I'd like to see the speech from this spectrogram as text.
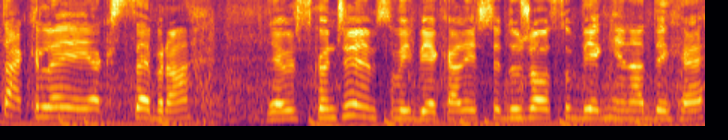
tak leje jak z cebra. Ja już skończyłem swój bieg, ale jeszcze dużo osób biegnie na dychę.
